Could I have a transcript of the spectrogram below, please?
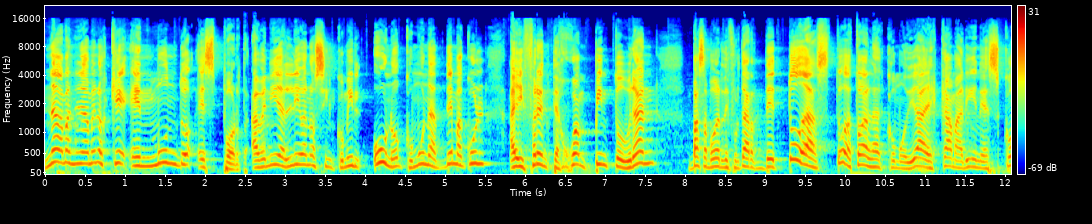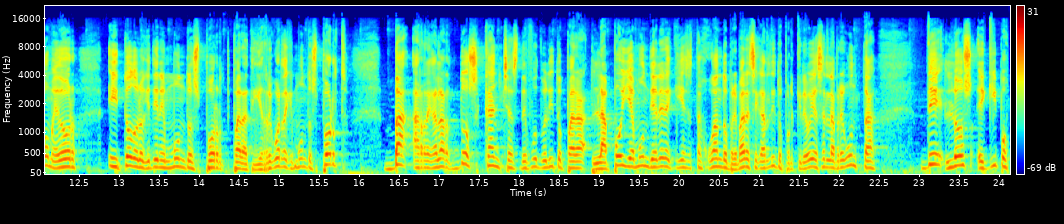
nada más ni nada menos que en Mundo Sport, Avenida Líbano 5001, comuna de Macul, ahí frente a Juan Pinto Durán vas a poder disfrutar de todas, todas, todas las comodidades, camarines, comedor y todo lo que tiene Mundo Sport para ti. Recuerda que Mundo Sport va a regalar dos canchas de futbolito para la polla mundialera que ya se está jugando. Prepárese, Carlitos, porque le voy a hacer la pregunta de los equipos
